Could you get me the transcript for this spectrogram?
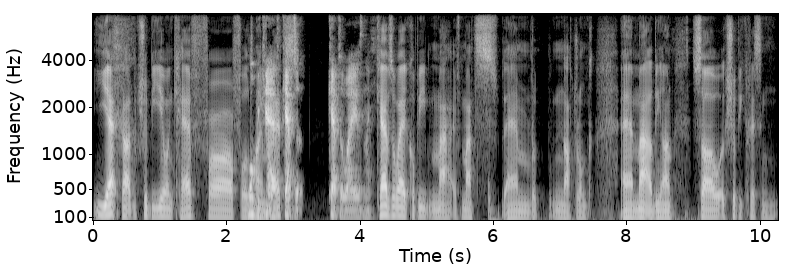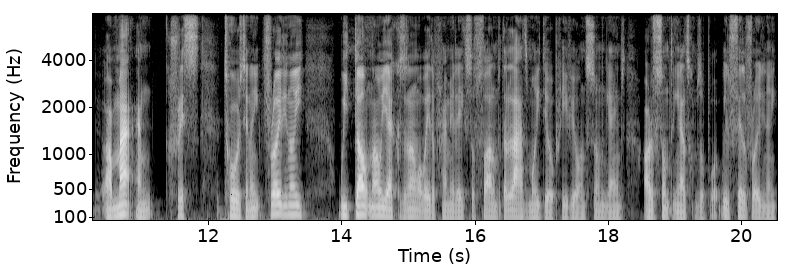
Yeah, that should be you and Kev for full time. Kev, Kev's, Kev's away, isn't he? Kev's away. It could be Matt if Matt's um, not drunk. Um, Matt will be on. So it should be Chris and or Matt and Chris Thursday night. Friday night, we don't know yet because I don't know what way the Premier League stuff's falling, but the lads might do a preview on some games, or if something else comes up, we'll fill Friday night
